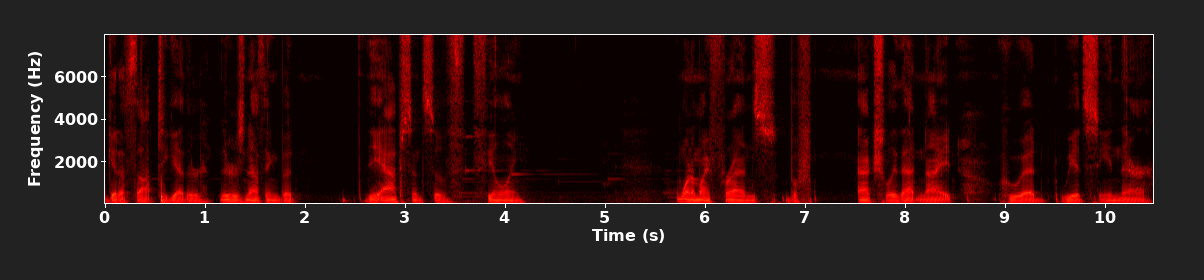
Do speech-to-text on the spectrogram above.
get a thought together. There is nothing but the absence of feeling. One of my friends, actually that night, who had we had seen there,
